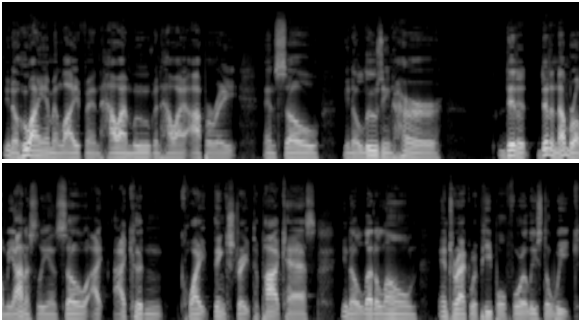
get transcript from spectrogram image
you know, who I am in life and how I move and how I operate. And so, you know, losing her did a did a number on me honestly and so I I couldn't quite think straight to podcasts, you know, let alone interact with people for at least a week.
